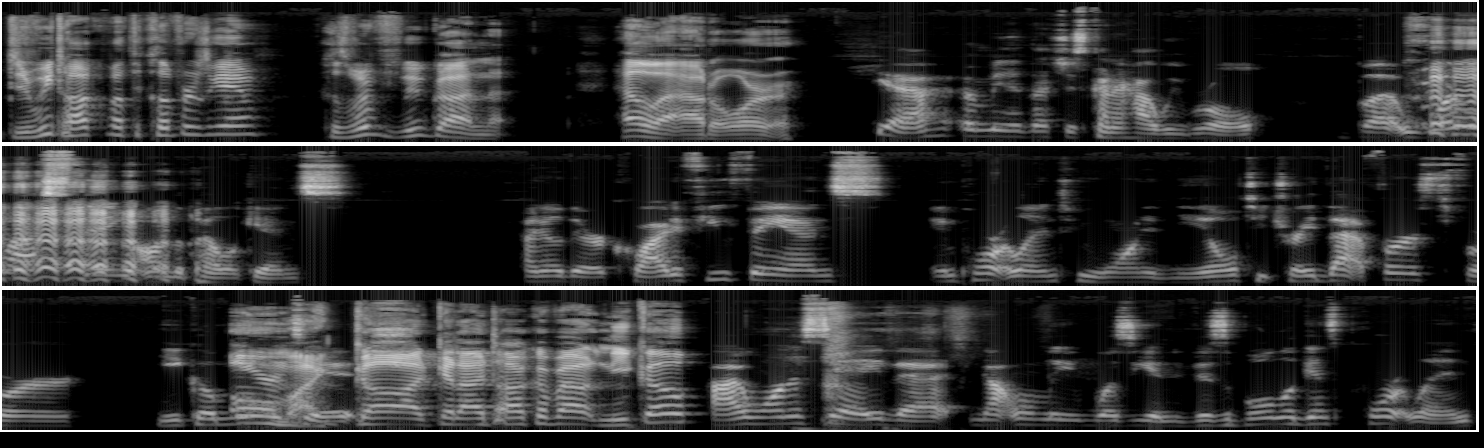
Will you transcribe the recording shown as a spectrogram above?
Did we talk about the Clippers game? Because we've we've gotten hella out of order. Yeah, I mean that's just kind of how we roll. But one last thing on the Pelicans. I know there are quite a few fans in Portland who wanted Neil to trade that first for Nico Mirotic. Oh my god! Can I talk about Nico? I want to say that not only was he invisible against Portland,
